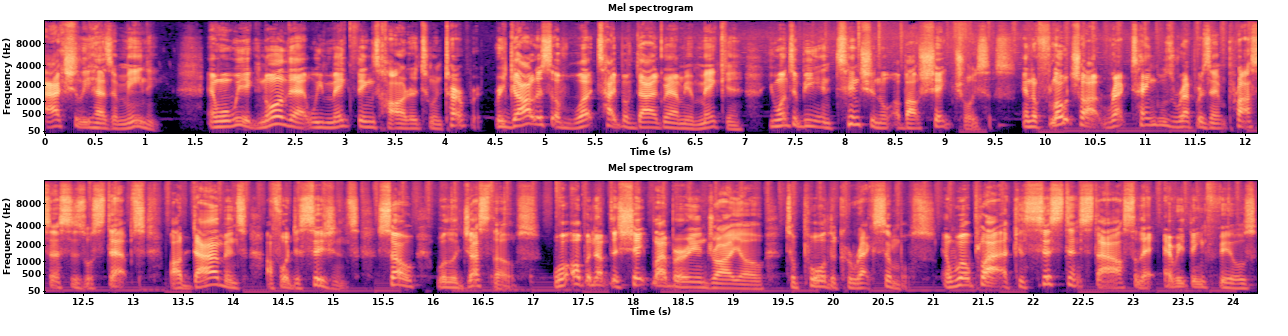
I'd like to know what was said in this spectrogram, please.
actually has a meaning. And when we ignore that, we make things harder to interpret. Regardless of what type of diagram you're making, you want to be intentional about shape choices. In a flowchart, rectangles represent processes or steps, while diamonds are for decisions. So we'll adjust those. We'll open up the shape library in Draw.io to pull the correct symbols. And we'll apply a consistent style so that everything feels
